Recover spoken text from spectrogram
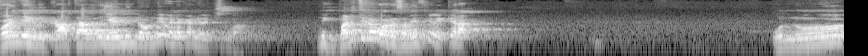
குழந்தைகளுக்கு காத்தால எழுந்த உடனே விளக்கண்ணு வச்சுருவான். இன்னைக்கு படுத்துக்க போகிற சமயத்துக்கு வைக்கிறான். ஒன்றும்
